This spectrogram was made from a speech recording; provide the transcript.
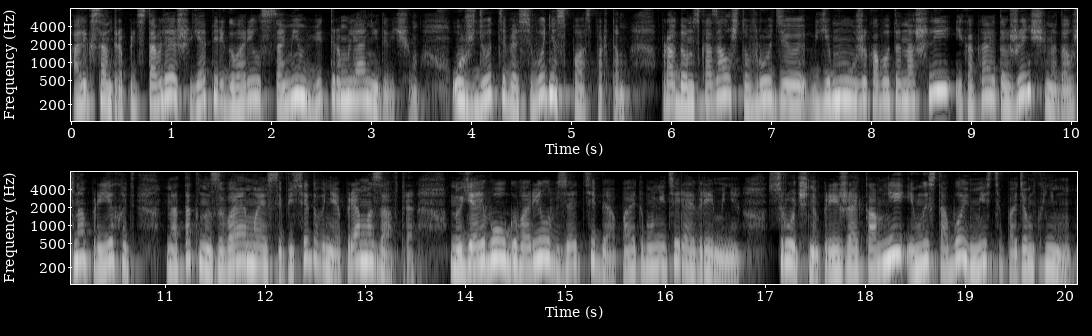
«Александра, представляешь, я переговорил с самим Виктором Леонидовичем. Он ждет тебя сегодня с паспортом. Правда, он сказал, что вроде ему уже кого-то нашли, и какая-то женщина должна приехать на так называемое собеседование прямо завтра. Но я его уговорила взять тебя, поэтому не теряй времени. Срочно приезжай ко мне, и мы с тобой вместе пойдем к нему.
